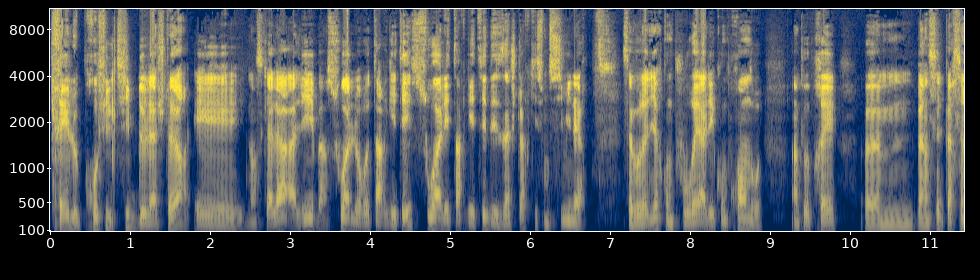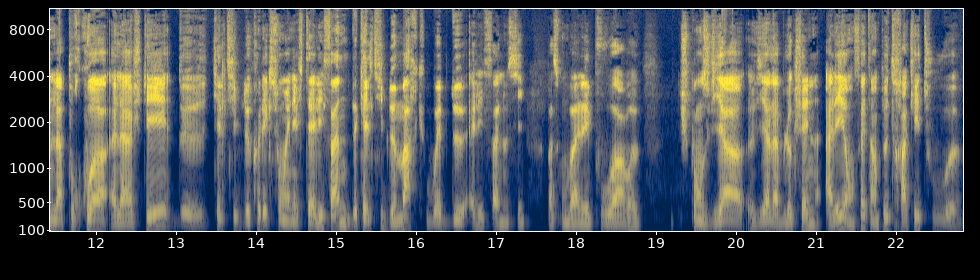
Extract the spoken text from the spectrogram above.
créer le profil type de l'acheteur et dans ce cas-là, aller ben, soit le retargeter, soit aller targeter des acheteurs qui sont similaires. Ça voudrait dire qu'on pourrait aller comprendre à peu près ben cette personne-là, pourquoi elle a acheté, de quel type de collection NFT elle est fan, de quel type de marque Web 2 elle est fan aussi, parce qu'on va aller pouvoir, je pense via via la blockchain, aller en fait un peu traquer tout, euh,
